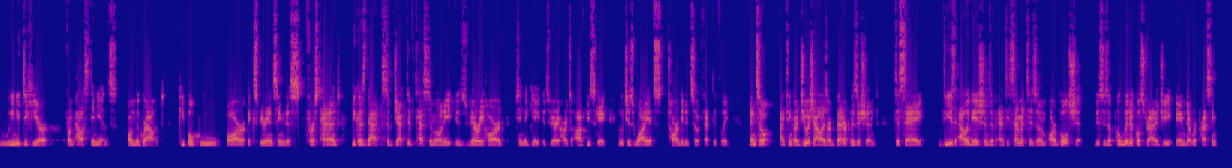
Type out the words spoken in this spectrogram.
we need to hear from Palestinians on the ground, people who are experiencing this firsthand, because that subjective testimony is very hard to negate. It's very hard to obfuscate, which is why it's targeted so effectively. And so I think our Jewish allies are better positioned to say these allegations of anti Semitism are bullshit. This is a political strategy aimed at repressing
